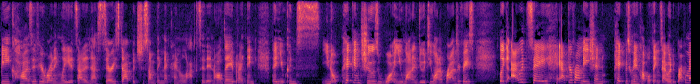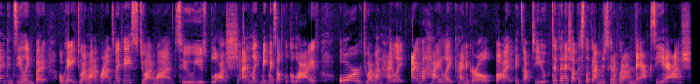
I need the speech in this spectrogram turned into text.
because if you're running late, it's not a necessary step. It's just something that kind of locks it in all day. But I think that you can, you know, pick and choose what you want to do. Do you want to bronze your face? Like I would say after foundation, pick between a couple things. I would recommend concealing, but okay, do I want to bronze my face? Do I want to use blush and like make myself look alive? Or do I want to highlight? I'm a highlight kind of girl, but it's up to you. To finish up this look, I'm just going to put on Maxi Ash.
